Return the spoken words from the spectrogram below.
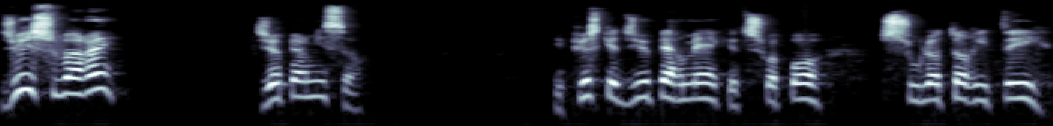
Dieu est souverain. Dieu a permis ça. Et puisque Dieu permet que tu ne sois pas sous l'autorité,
